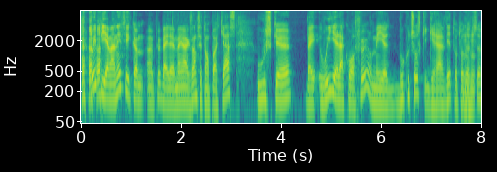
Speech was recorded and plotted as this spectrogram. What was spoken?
oui, puis à un moment donné, tu comme un peu, ben, le meilleur exemple, c'est ton podcast, où ce que, ben oui, il y a la coiffure, mais il y a beaucoup de choses qui gravitent autour de Mhm. ça.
